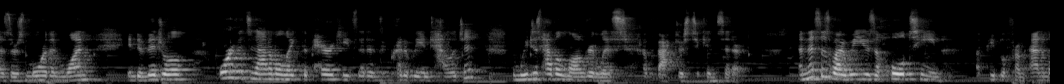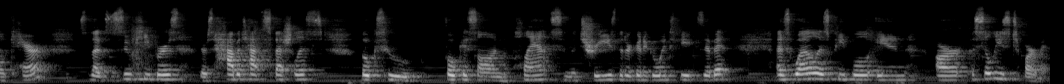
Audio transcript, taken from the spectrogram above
as there's more than one individual, or if it's an animal like the parakeets that is incredibly intelligent, then we just have a longer list of factors to consider. And this is why we use a whole team of people from animal care. So that's zookeepers, there's habitat specialists, folks who focus on the plants and the trees that are gonna go into the exhibit, as well as people in our facilities department.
